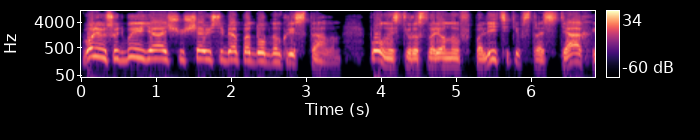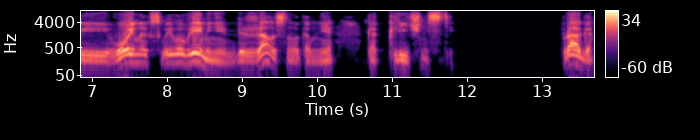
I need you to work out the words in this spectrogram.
Волею судьбы я ощущаю себя подобным кристаллом, полностью растворенным в политике, в страстях и войнах своего времени, безжалостного ко мне, как к личности. Прага.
